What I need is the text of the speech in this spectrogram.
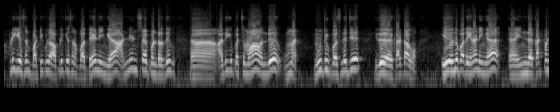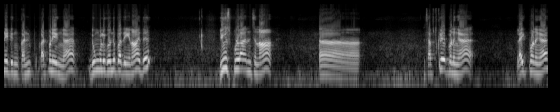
அப்ளிகேஷன் பர்டிகுலர் அப்ளிகேஷனை பார்த்து நீங்கள் அன்இன்ஸ்டால் பண்ணுறது அதிகபட்சமாக வந்து உண்மை. நூற்றுக்கு பர்சன்டேஜ் இது கரெக்டாகும் இது வந்து பார்த்தீங்கன்னா நீங்கள் இந்த கட் பண்ணிட்டு கண் கட் பண்ணிடுங்க. இது உங்களுக்கு வந்து பார்த்தீங்கன்னா இது யூஸ்ஃபுல்லாக இருந்துச்சுன்னா சப்ஸ்கிரைப் பண்ணுங்கள் லைக் பண்ணுங்கள்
